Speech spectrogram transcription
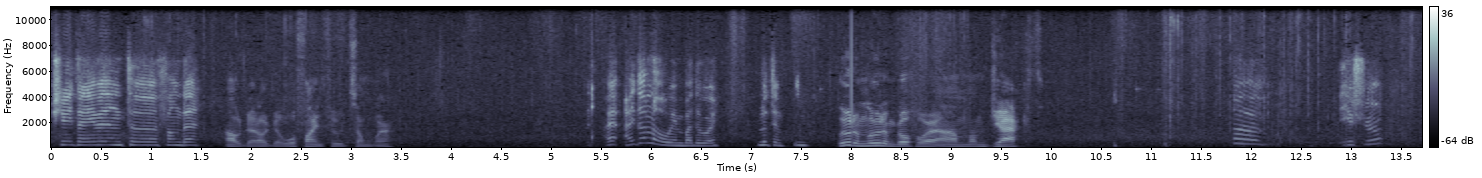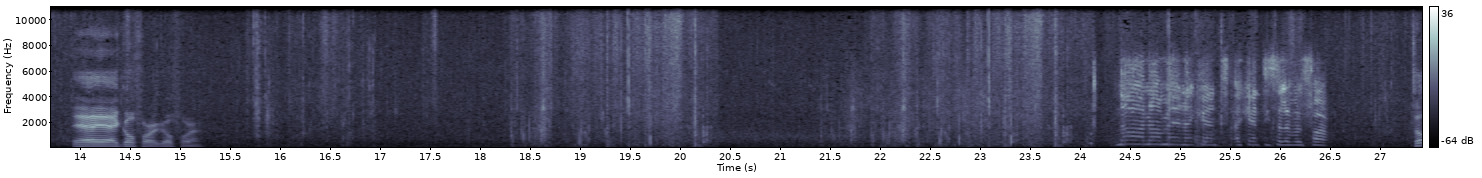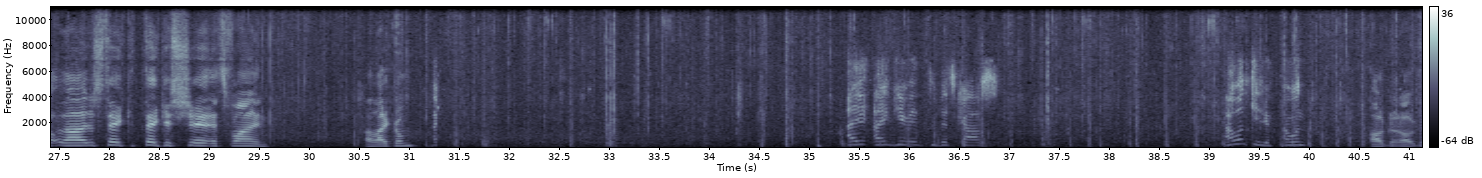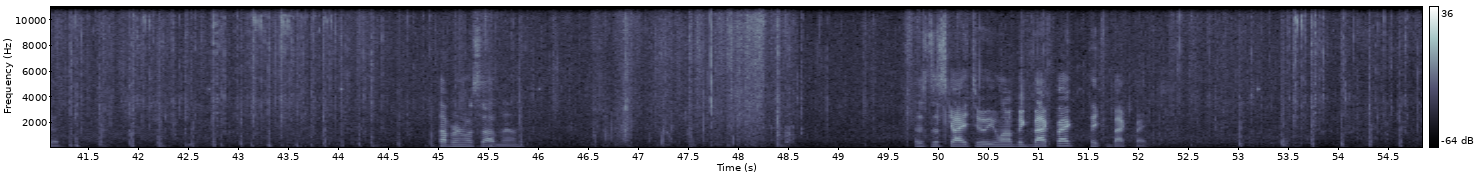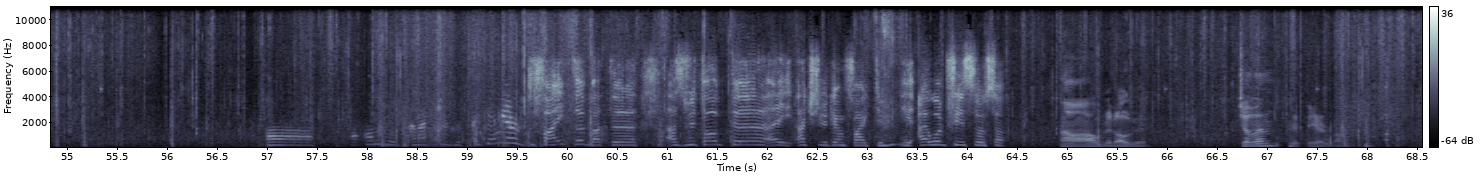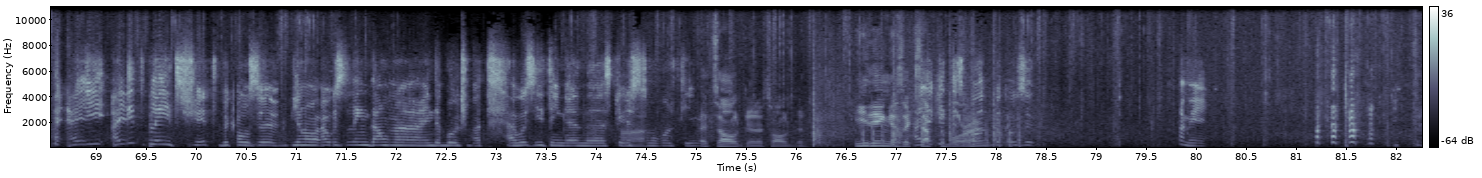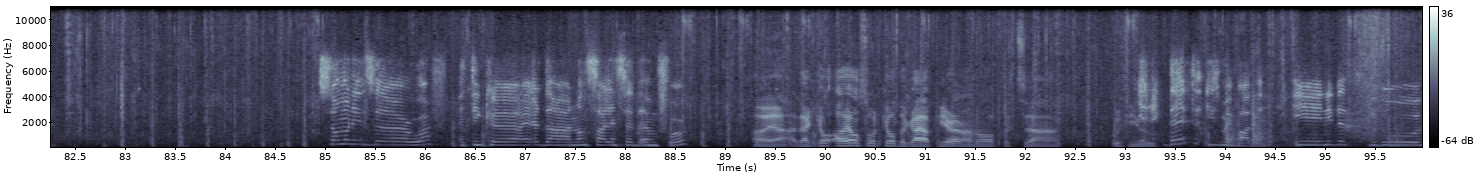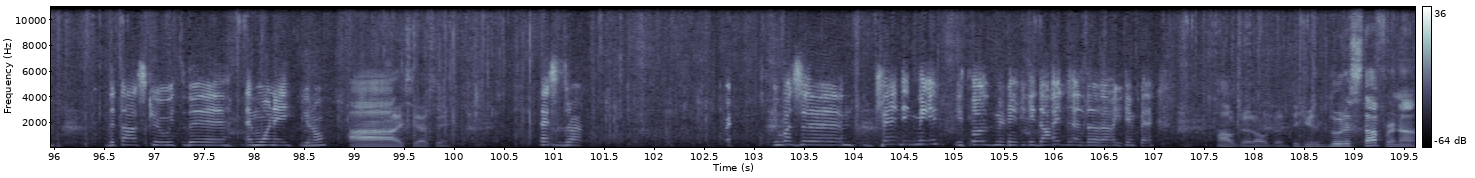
Shit, I haven't uh, found that. All good, all good. We'll find food somewhere. I, I don't know him, by the way. Loot him. Loot him, loot him. Go for it. I'm, I'm jacked. Uh, you sure? Yeah, yeah. Go for it. Go for it. No, no, man, I can't. I a level five. So, nah, just take, take his shit. It's fine. I like him. I I give it to the scouts. I won't kill you. I won't. All good, all good. Stubborn, what's up, man? There's this guy too. You want a big backpack? Take the backpack. Uh, I'm good. I'm actually good. I came here to fight, uh, but uh, as we talked, uh, I actually can fight you. I would feel so sorry. Oh, all good, all good. Chillin'? Good to hear, bro. I, I, I did play it shit because, uh, you know, I was laying down uh, in the bush, but I was eating and uh, scared Uh, some whole team. It's all good, it's all good. Eating is I acceptable, this right? because, it, I mean, someone is uh, rough. I think uh, I heard a non-silenced M4. Oh yeah, I, kill, I also killed the guy up here. I don't know if it's uh, with you. Yeah, that is my buddy. He needed to do the task with the M1A, you know, Ah, I see, I see. test drive. He was uh, defending me. He told me he died, and uh, I came back. All good, all good. Did you loot his stuff or no?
